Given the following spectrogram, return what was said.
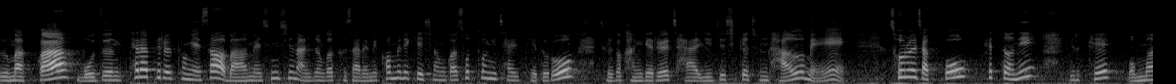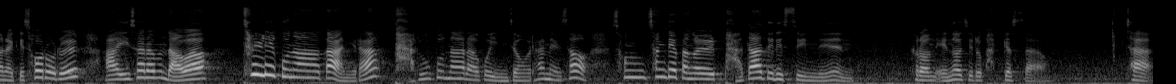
음악과 모든 테라피를 통해서 마음의 심신 안정과 그 사람의 커뮤니케이션과 소통이 잘 되도록 저희가 관계를 잘 유지시켜 준 다음에 손을 잡고 했더니 이렇게 원만하게 서로를 아, 이 사람은 나와 틀리구나가 아니라 다르구나라고 인정을 하면서 성, 상대방을 받아들일 수 있는 그런 에너지로 바뀌었어요. 자,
